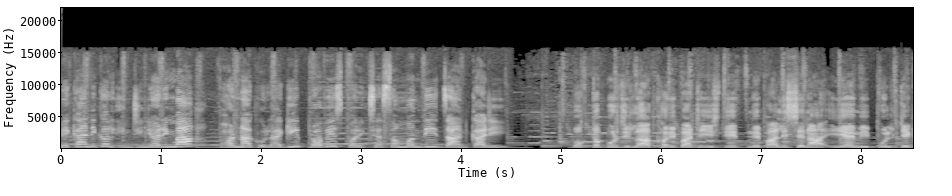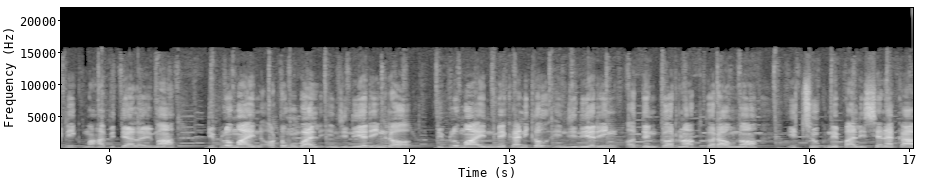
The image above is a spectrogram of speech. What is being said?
मेकानिकल इन्जिनियरिङमा भर्नाको लागि प्रवेश परीक्षा सम्बन्धी जानकारी। भक्तपुर जिल्ला खरिपाटी स्थित नेपाली सेना इएमई पोलिटेक्निक महाविद्यालयमा डिप्लोमा इन अटोमोबाइल इन्जिनियरिङ र डिप्लोमा इन मेकानिकल इन्जिनियरिङ अध्ययन गर्न गराउन इच्छुक नेपाली सेनाका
